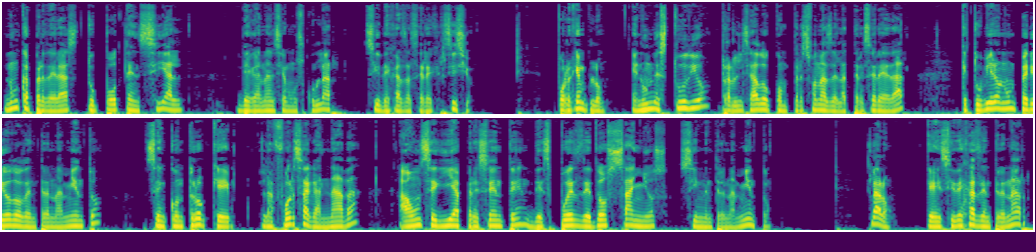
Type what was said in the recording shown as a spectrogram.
nunca perderás tu potencial de ganancia muscular si dejas de hacer ejercicio. Por ejemplo, en un estudio realizado con personas de la tercera edad que tuvieron un periodo de entrenamiento, se encontró que la fuerza ganada aún seguía presente después de dos años sin entrenamiento. Claro, que si dejas de entrenar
